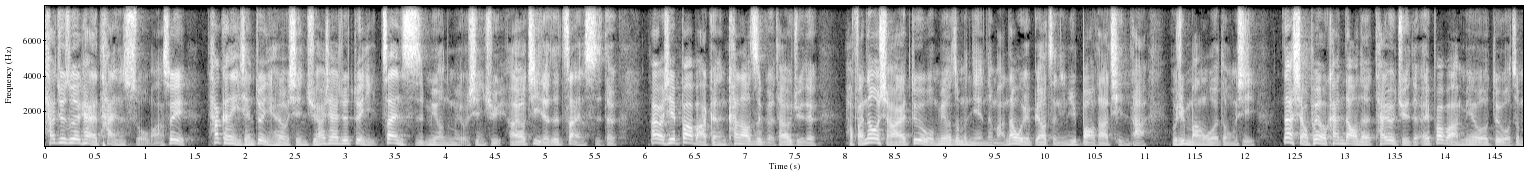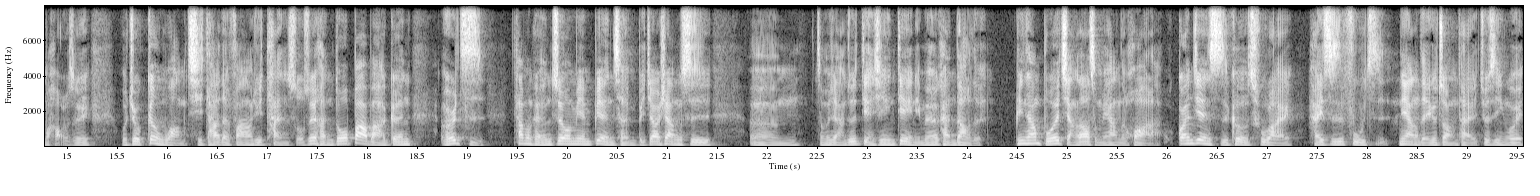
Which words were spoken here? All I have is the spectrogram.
他就是会开始探索嘛，所以他可能以前对你很有兴趣，他现在就对你暂时没有那么有兴趣。然后要记得是暂时的。还有些爸爸可能看到这个，他会觉得，好，反正我小孩对我没有这么黏的嘛，那我也不要整天去抱他亲他，我去忙我的东西。那小朋友看到呢，他又觉得，哎，爸爸没有对我这么好，所以我就更往其他的方向去探索。所以很多爸爸跟儿子，他们可能最后面变成比较像是，嗯，怎么讲，就是典型电影里面会看到的。平常不会讲到什么样的话啦，关键时刻出来还是父子那样的一个状态，就是因为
